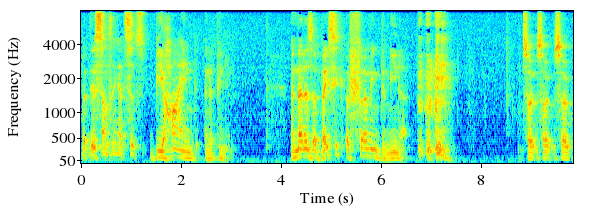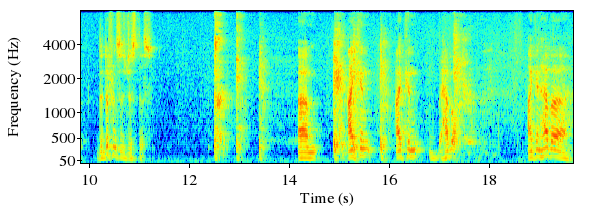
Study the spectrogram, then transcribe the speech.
But there's something that sits behind an opinion, and that is a basic affirming demeanor. So, so, so the difference is just this. Um, I can, I can have a, I can have a,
